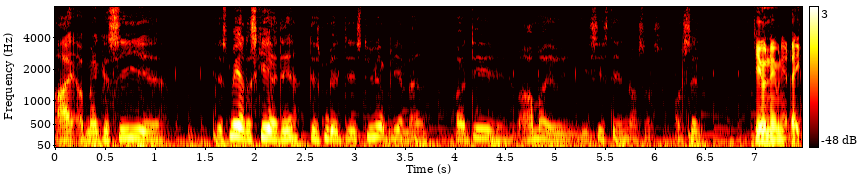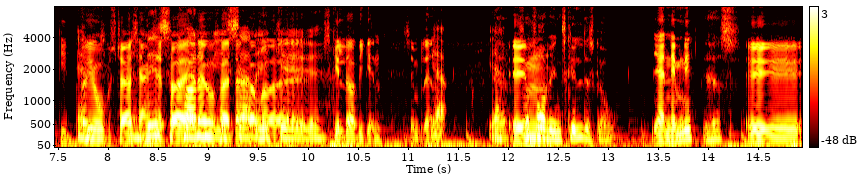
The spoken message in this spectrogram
Nej, og man kan sige, øh, des mere der sker det, des, mere- des dyrere bliver maden. Og det rammer jo i sidste ende også os, os selv. Det er jo nemlig rigtigt. Og jo større chance for, er der jo for, at der er det kommer ikke, ikke, øh, skilte op igen, simpelthen. Ja. Ja. Ja, så får Øhm. vi en skilteskov. ja nemlig. Yes. Øh,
